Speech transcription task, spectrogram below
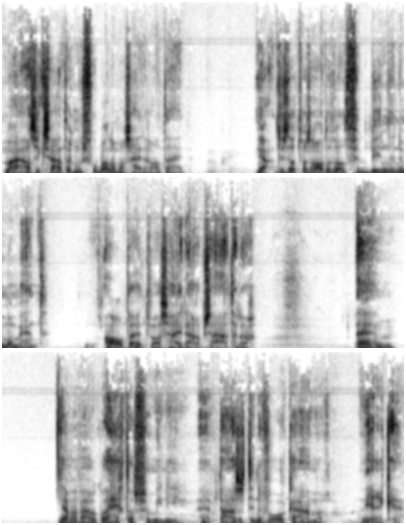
Maar als ik zaterdag moest voetballen, was hij er altijd. Okay. Ja, dus dat was altijd wel het verbindende moment. Altijd was hij daar op zaterdag. En ja, we waren ook wel hecht als familie. Pa zit in de voorkamer, werken.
